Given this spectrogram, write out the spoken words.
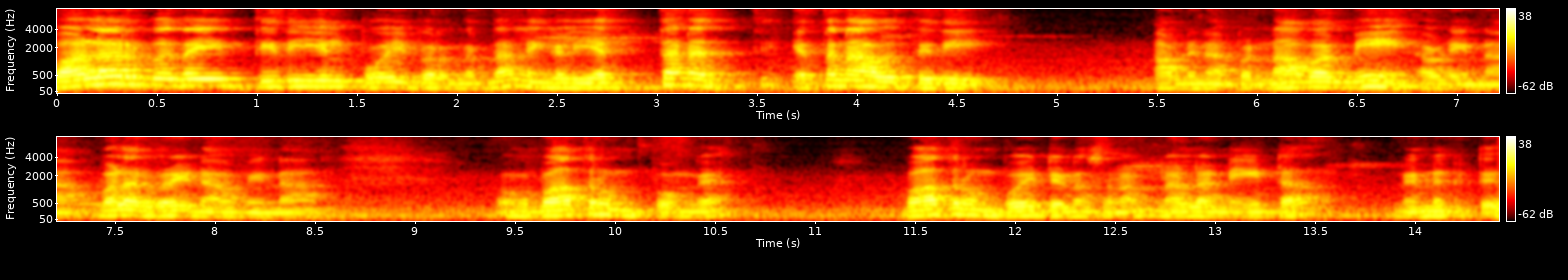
வளர்பிதை திதியில் போய் பிறந்திருந்தால் நீங்கள் எத்தனை எத்தனாவது திதி அப்படின்னா இப்போ நவமி அப்படின்னா வளர்பிறை நவமின்னா உங்கள் பாத்ரூம் போங்க. பாத்ரூம் போயிட்டு என்ன சொன்னாலும் நல்லா நீட்டாக நின்றுக்கிட்டு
